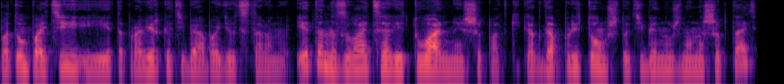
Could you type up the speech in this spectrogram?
Потом пойти, и эта проверка тебя обойдет стороной. Это называется ритуальные шепотки, когда при том, что тебе нужно нашептать,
